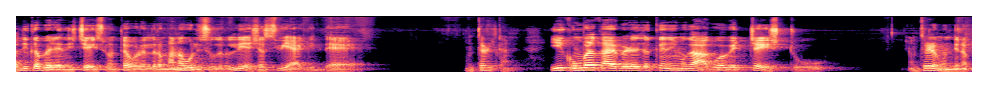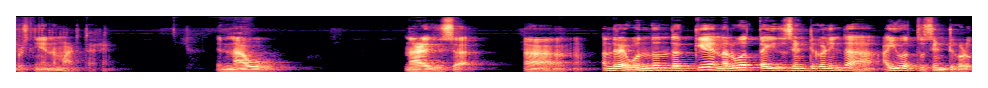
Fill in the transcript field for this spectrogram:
ಅಧಿಕ ಬೆಲೆ ನಿಶ್ಚಯಿಸುವಂತೆ ಅವರೆಲ್ಲರ ಮನವೊಲಿಸುವುದರಲ್ಲಿ ಯಶಸ್ವಿಯಾಗಿದ್ದೆ ಅಂತ ಹೇಳ್ತಾನೆ. ಈ ಕುಂಬಳಕಾಯಿ ಬೆಳೆಯೋದಕ್ಕೆ ನಿಮಗೆ ಆಗುವ ವೆಚ್ಚ ಎಷ್ಟು ಅಂಥೇಳಿ ಮುಂದಿನ ಪ್ರಶ್ನೆಯನ್ನು ಮಾಡ್ತಾರೆ. ನಾವು ನಾಳೆ ದಿವಸ ಅಂದರೆ ಒಂದೊಂದಕ್ಕೆ ನಲವತ್ತೈದು ಸೆಂಟ್ಗಳಿಂದ ಐವತ್ತು ಸೆಂಟ್ಗಳು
